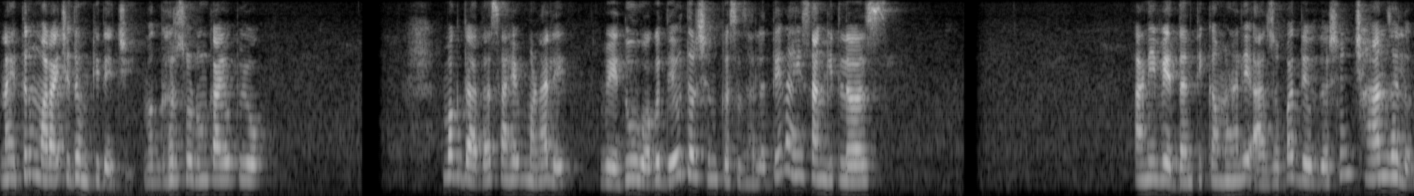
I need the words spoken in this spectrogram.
नाहीतर मरायची धमकी द्यायची. मग घर सोडून काय उपयोग? मग दादासाहेब म्हणाले वेदू अगं देवदर्शन कसं झालं ते नाही सांगितलंस. आणि वेदांतिका म्हणाली आजोबा देवदर्शन छान झालं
